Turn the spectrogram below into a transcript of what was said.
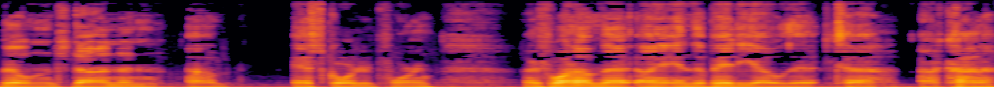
buildings done and um, escorted for him. There's one of them that uh, in the video that uh, I kind of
